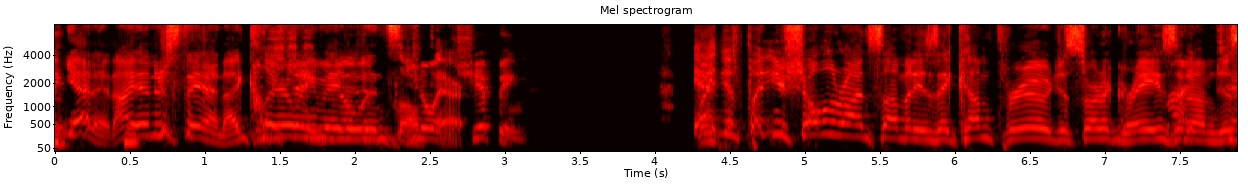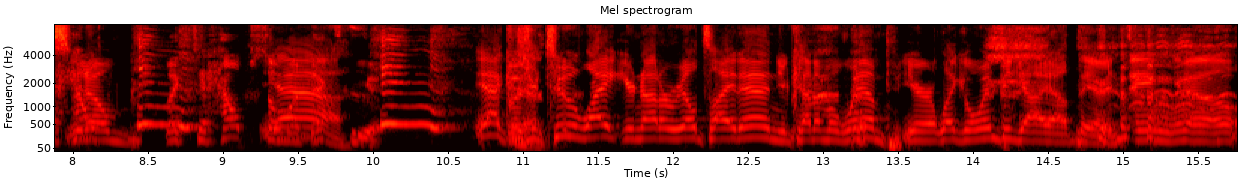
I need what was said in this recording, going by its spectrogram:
I, get it. I understand. I clearly made an insult you know there. Chipping yeah, like, just putting your shoulder on somebody as they come through, just sort of grazing right, them, just you know, like to help someone yeah. next to you. Yeah, because you're too light. You're not a real tight end. You're kind of a wimp. You're like a wimpy guy out there. Ding, you know.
